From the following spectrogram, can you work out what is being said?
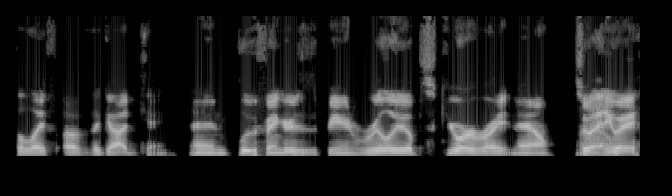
the life of the God King. And Bluefingers is being really obscure right now. So, wow. anyways,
